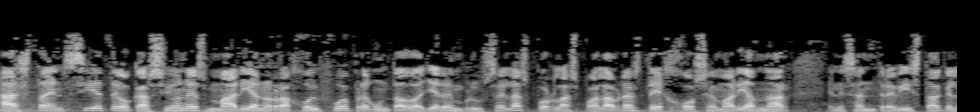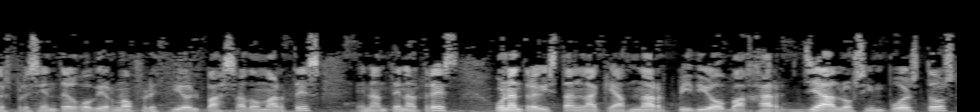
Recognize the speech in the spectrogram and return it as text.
Hasta en siete ocasiones Mariano Rajoy fue preguntado ayer en Bruselas por las palabras de José María Aznar en esa entrevista que el expresidente del gobierno ofreció el pasado martes en Antena 3. Una entrevista en la que Aznar pidió bajar ya los impuestos,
